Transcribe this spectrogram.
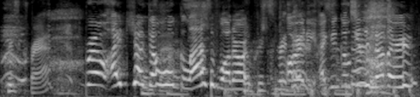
Chris crashed? Bro, I chugged a whole glass of water al- Chris right already. there. I could go get another.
